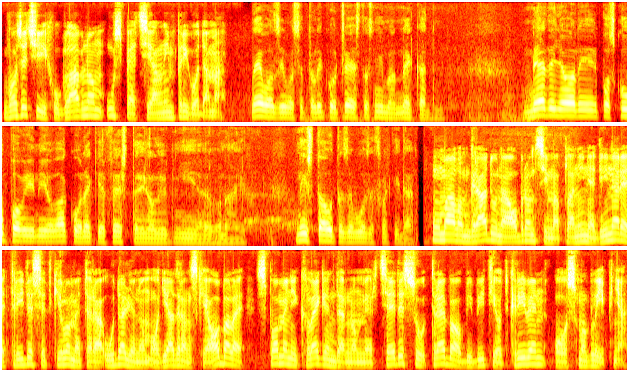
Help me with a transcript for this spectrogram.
vozeći ih uglavnom u specijalnim prigodama. Ne vozimo se toliko često s njima nekad. Nedeljo ni po skupovi, ni ovako neke fešte, ali nije onaj ništa auto za voza svaki dan. U malom gradu na obroncima planine Dinare, 30 km udaljenom od Jadranske obale, spomenik legendarnom Mercedesu trebao bi biti otkriven 8. lipnja.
